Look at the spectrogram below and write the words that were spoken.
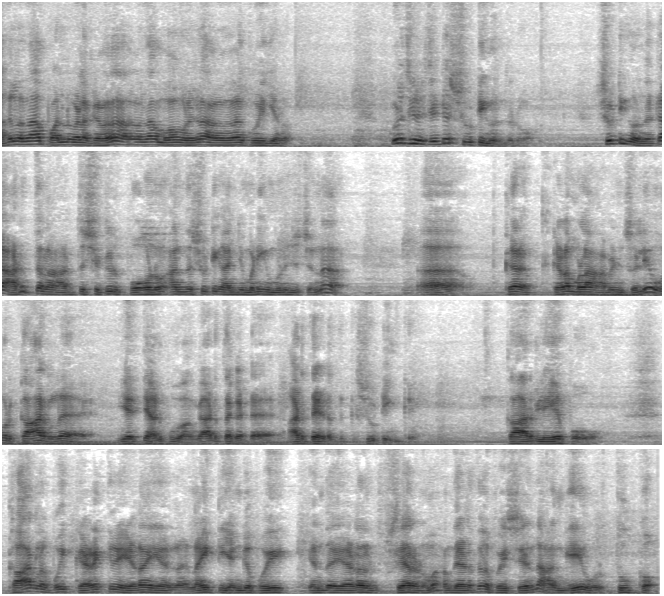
அதில் தான் பல் விளக்கணும் அதில் தான் முகம் விளக்கணும் அதில் தான் குளிக்கணும். குளிச்சு குளிச்சுட்டு ஷூட்டிங் வந்துடுவோம். ஷூட்டிங் வந்துட்டு அடுத்த நாள் அடுத்த ஷெட்யூல் போகணும். அந்த ஷூட்டிங் அஞ்சு மணிக்கு முடிஞ்சிச்சுன்னா கிளம்பலாம் அப்படின்னு சொல்லி ஒரு காரில் ஏற்றி அனுப்புவாங்க அடுத்த கட்ட அடுத்த இடத்துக்கு ஷூட்டிங்க்கு கார்லேயே போவோம். காரில் போய் கிடைக்கிற இடம் நைட்டு எங்கே போய் எந்த இடம் சேரணுமோ அந்த இடத்துல போய் சேர்ந்து அங்கேயே ஒரு தூக்கம்.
